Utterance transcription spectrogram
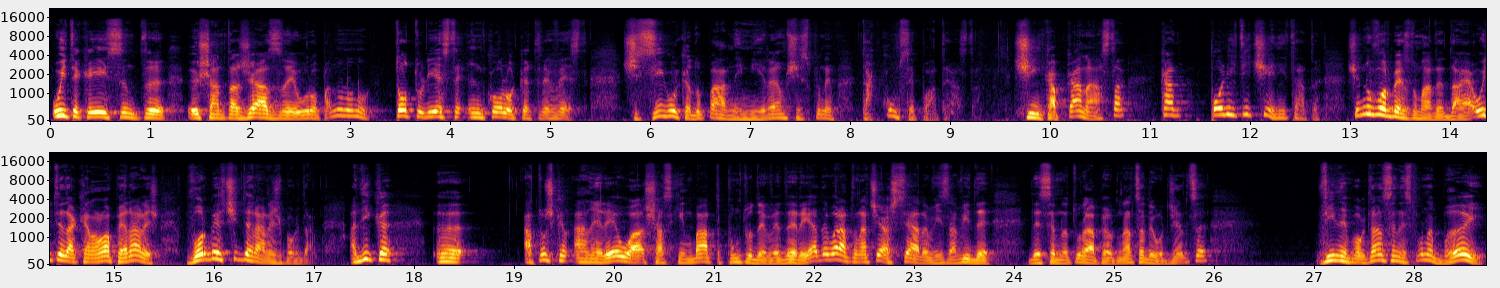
Uite că ei sunt, uh, șantajează Europa. Nu, nu, nu. Totul este încolo către vest. Și sigur că după aia ne mirăm și spunem, dar cum se poate asta? Și în capcana asta cad politicienii, tată. Și nu vorbesc numai de Daia. Uite, dacă l-am luat pe Rareș, vorbesc și de Rareș Bogdan. Adică uh, atunci când ANR-ul și-a schimbat punctul de vedere, e adevărat, în aceeași seară, vis-a-vis de, de semnătura pe ordonanța de urgență, vine Bogdan să ne spună, băi,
